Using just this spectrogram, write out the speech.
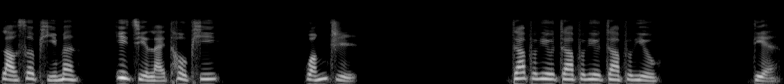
老色皮们，一起来透批！网址：w w w 点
